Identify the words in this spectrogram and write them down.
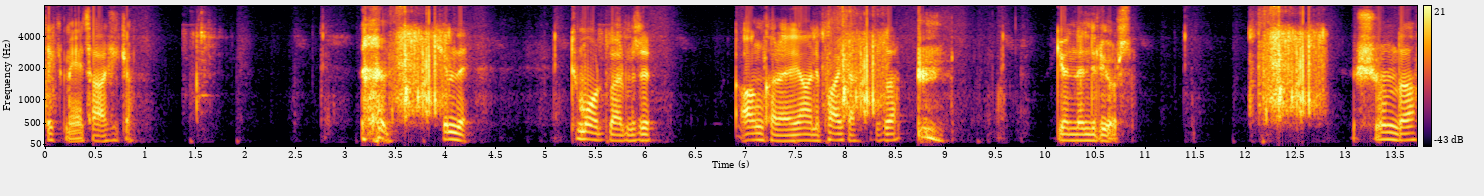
çekmeye çalışacağım. Şimdi tüm ordularımızı Ankara'ya yani payitahtımıza yönlendiriyoruz. Şunu da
